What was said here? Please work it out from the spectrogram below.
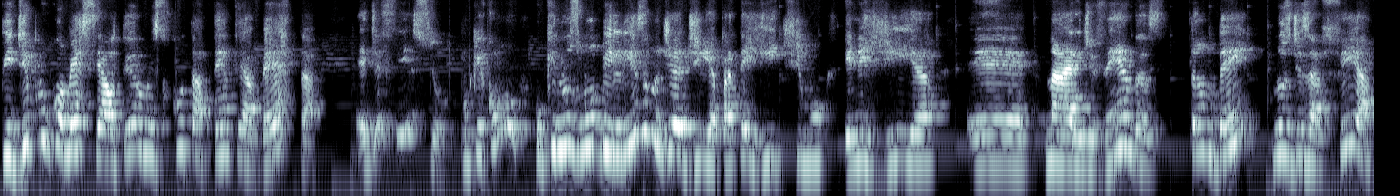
Pedir para um comercial ter uma escuta atenta e aberta é difícil, porque como o que nos mobiliza no dia a dia para ter ritmo, energia é, na área de vendas, também nos desafia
